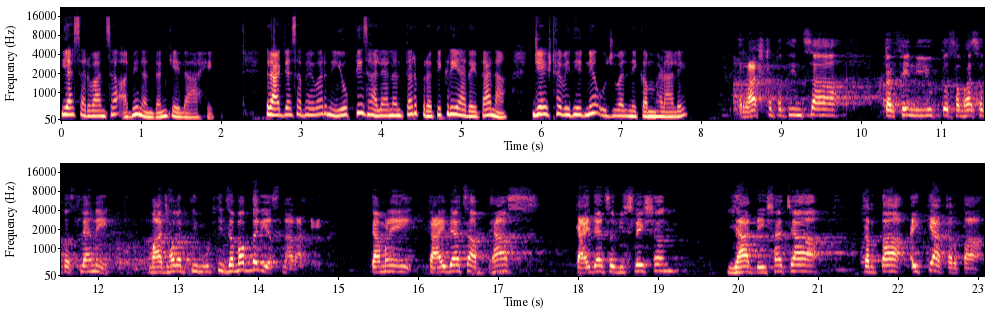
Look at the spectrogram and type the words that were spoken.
या सर्वांचं अभिनंदन केलं आहे. राज्यसभेवर नियुक्ती झाल्यानंतर प्रतिक्रिया देताना ज्येष्ठ विधिज्ञ उज्ज्वल निकम म्हणाले राष्ट्रपतींचा तर्फे नियुक्त सभासद असल्याने माझ्यावरती मोठी जबाबदारी असणार आहे. त्यामुळे कायद्याचा अभ्यास कायद्याचं विश्लेषण या देशाच्या करता ऐक्याकरता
